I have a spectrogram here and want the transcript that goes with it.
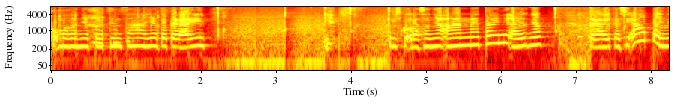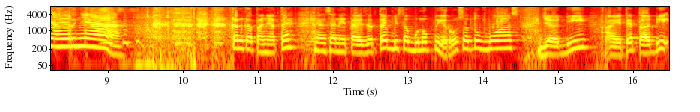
Kok malah nyepretin saya toh teh ai Ih, terus kok rasanya aneh toh ini airnya? Teh ai kasih apa ini airnya kan katanya teh hand sanitizer teh bisa bunuh virus atau buas. Jadi AIT tadi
